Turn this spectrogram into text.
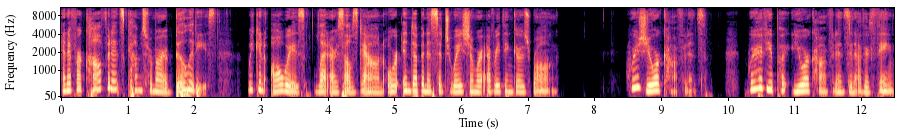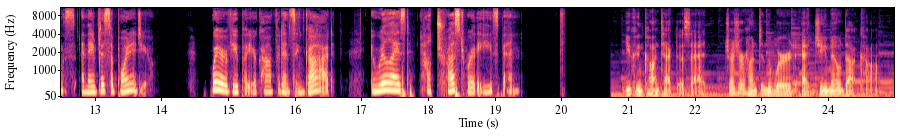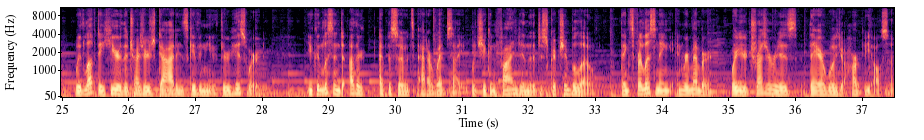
And if our confidence comes from our abilities, we can always let ourselves down or end up in a situation where everything goes wrong. Where's your confidence? Where have you put your confidence in other things and they've disappointed you? Where have you put your confidence in God and realized how trustworthy He's been? You can contact us at treasurehuntintheword at gmail.com. We'd love to hear the treasures God has given you through His Word. You can listen to other episodes at our website, which you can find in the description below. Thanks for listening, and remember, where your treasure is, there will your heart be also.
